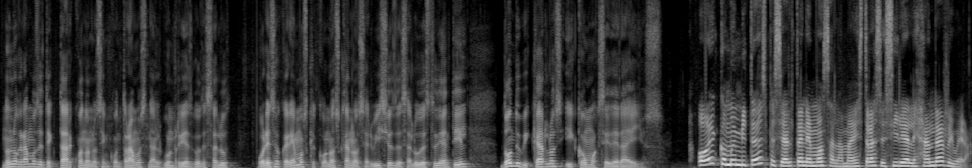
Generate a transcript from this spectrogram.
no logramos detectar cuando nos encontramos en algún riesgo de salud. Por eso queremos que conozcan los servicios de salud estudiantil, dónde ubicarlos y cómo acceder a ellos. Hoy como invitada especial tenemos a la maestra Cecilia Alejandra Rivera,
